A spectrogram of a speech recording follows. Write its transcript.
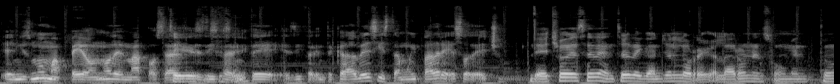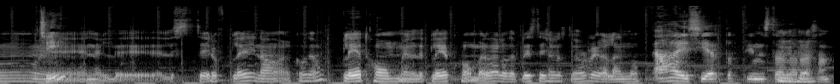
el mismo mapeo, ¿no? Del mapa, o sea, es diferente, es diferente cada vez y está muy padre eso, de hecho. De hecho, ese de Enter the Gungeon lo regalaron en su momento eh, en el de State of Play, no, ¿cómo se llama? Play at Home, en el de Play at Home, ¿verdad? Los de PlayStation los estuvieron regalando. Ah, es cierto, tienes toda la razón.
